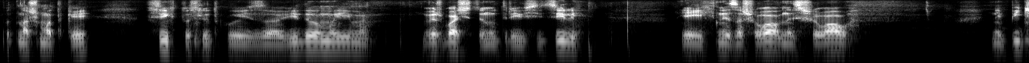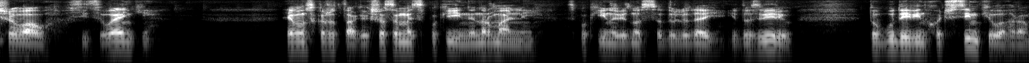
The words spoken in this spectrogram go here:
от на шматки. Всі, хто слідкує за відео моїми, ви ж бачите внутрі всі цілі. Я їх не зашивав, не зшивав, не підшивав, всі ціленькі. Я вам скажу так, якщо самець спокійний, нормальний, спокійно відноситься до людей і до звірів, то буде він хоч 7 кг,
